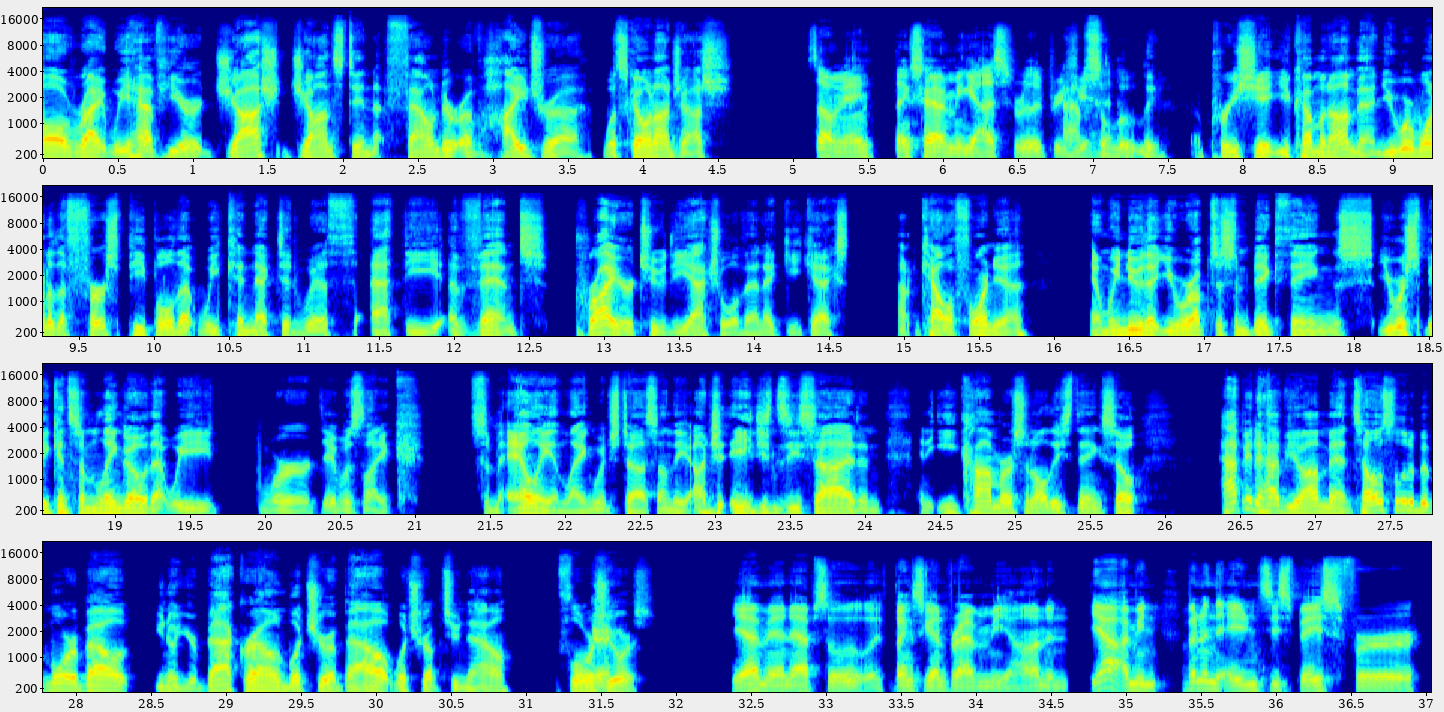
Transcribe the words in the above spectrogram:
All right, we have here Josh Johnston, founder of Hydra. What's going on, Josh? What's up, man? Thanks for having me, guys. Really appreciate Absolutely. it. Absolutely. Appreciate you coming on, man. You were one of the first people that we connected with at the event prior to the actual event at GeekX out in California. And we knew that you were up to some big things. You were speaking some lingo that we were, it was like some alien language to us on the agency side and, and e-commerce and all these things. So happy to have you on, man. Tell us a little bit more about, you know, your background, what you're about, what you're up to now. The floor sure. is yours. Yeah, man, absolutely. Thanks again for having me on. And yeah, I mean, I've been in the agency space for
